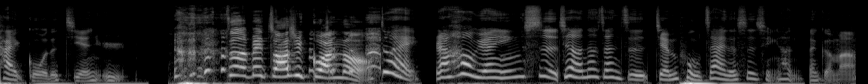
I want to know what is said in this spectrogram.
泰国的监狱 真的被抓去关了。对，然后原因是记得那阵子柬埔寨的事情很那个吗？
